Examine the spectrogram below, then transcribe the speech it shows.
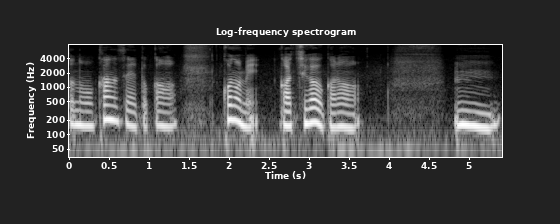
その感性とか、好みが違うから、うん、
